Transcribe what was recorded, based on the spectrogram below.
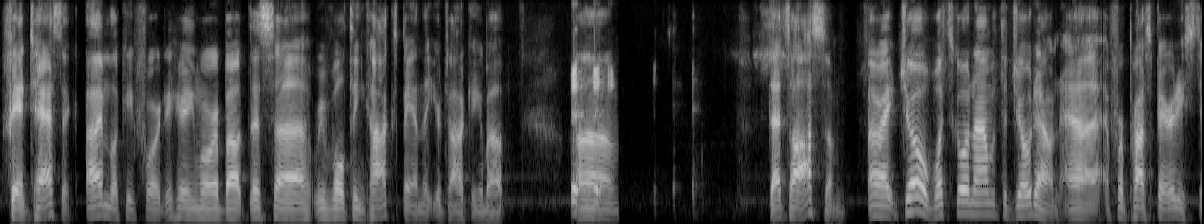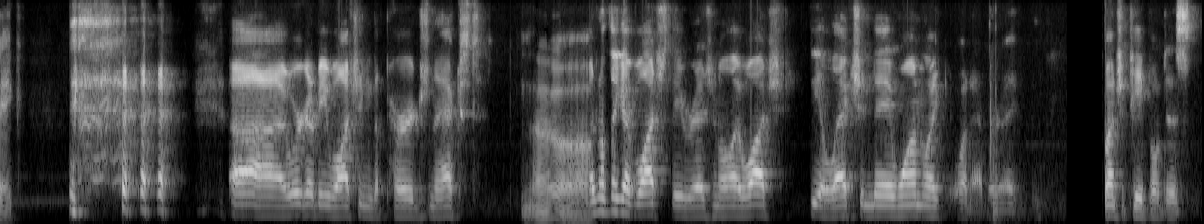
Fantastic! I'm looking forward to hearing more about this uh, revolting Cocks band that you're talking about. Um, that's awesome. All right, Joe, what's going on with the Joe Down uh, for Prosperity Steak? uh, we're going to be watching The Purge next. No. I don't think I've watched the original. I watched the election day one, like whatever. A bunch of people just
